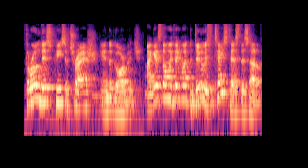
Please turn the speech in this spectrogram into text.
throw this piece of trash in the garbage. I guess the only thing left to do is to taste test this hoe.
